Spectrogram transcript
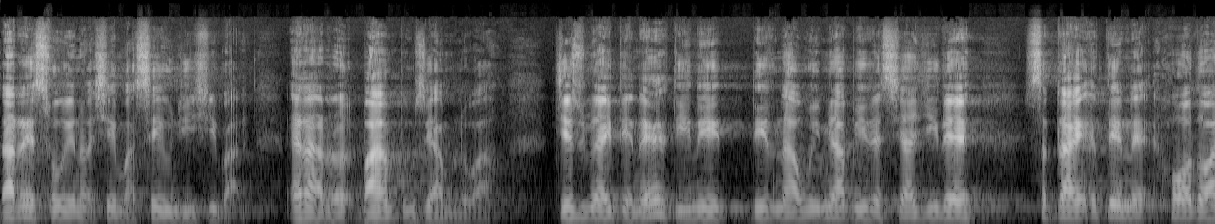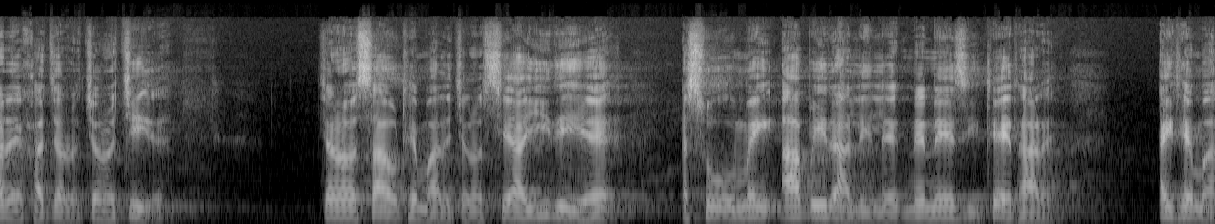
ဒါတဲ့ဆိုရင်တော့အရှိမဆေးုံကြီးရှိပါတယ်အဲ့ဒါတော့ဘာမှပူစရာမလိုပါဘူးကျေးဇူးများတင်တယ်ဒီနေ့ဒေသနာဝေမျှပေးတဲ့ဆရာကြီးတဲ့စတိုင်အစ်စ်နဲ့ဟောသွားတဲ့အခါကျတော့ကျွန်တော်ကြည့်တယ်ကျွန်တော်စာအုပ်ထဲမှာလည်းကျွန်တော်ဆရာကြီးတွေရဲ့ အဆိုအမိန်အားပေးတာလေးလည်းနည်းနည်းစီထည့်ထားတယ်အဲ့ထဲမှာ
